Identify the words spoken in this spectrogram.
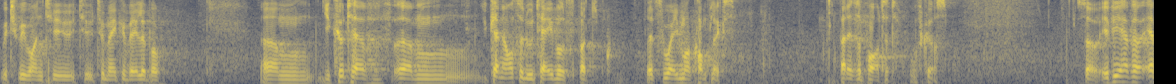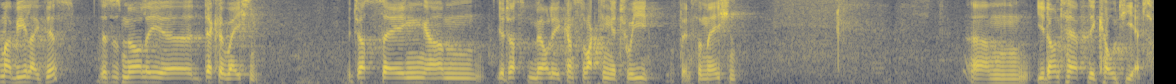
which we want to, to, to make available. Um, you could have, um, you can also do tables, but that's way more complex. But it's supported, of course. So if you have a MIB like this, this is merely a declaration. You're just saying, um, you're just merely constructing a tree of information um, you don't have the code yet.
